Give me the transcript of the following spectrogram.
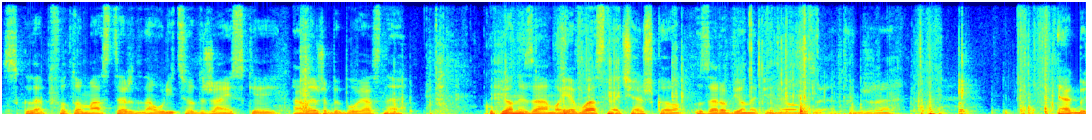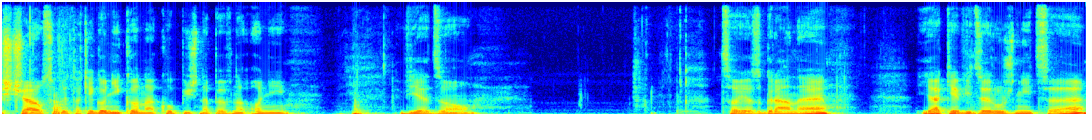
sklep Fotomaster na ulicy Odrzańskiej, ale żeby było jasne kupiony za moje własne, ciężko zarobione pieniądze. Także jakbyś chciał sobie takiego Nikona kupić, na pewno oni wiedzą co jest grane jakie widzę różnice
